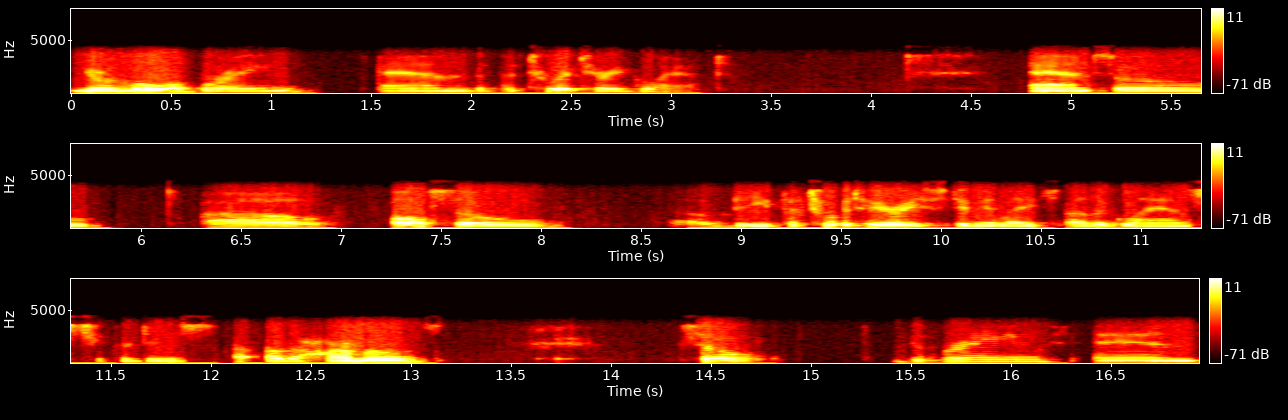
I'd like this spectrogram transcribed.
your lower brain and the pituitary gland. And so, uh, also, the pituitary stimulates other glands to produce uh, other hormones. So, the brain and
